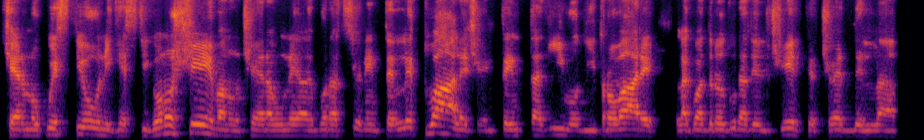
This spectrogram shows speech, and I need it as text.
c'erano questioni che si conoscevano, c'era un'elaborazione intellettuale, c'è il tentativo di trovare la quadratura del cerchio, cioè della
